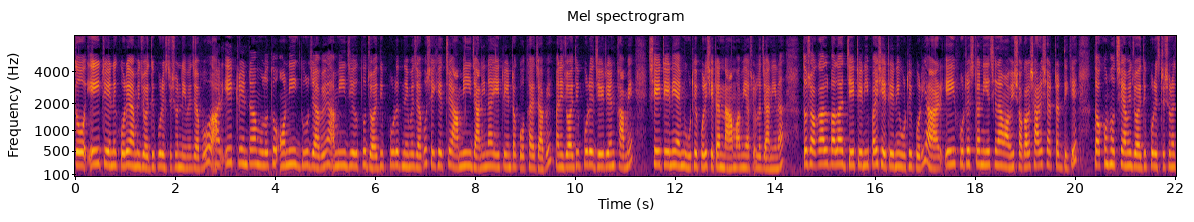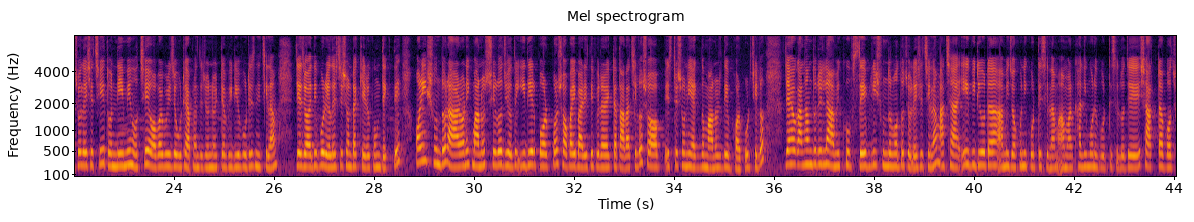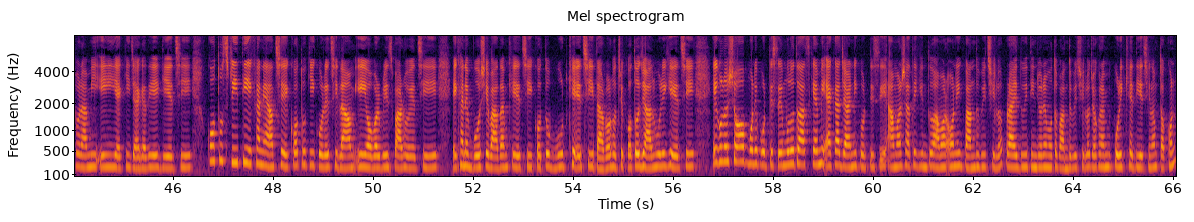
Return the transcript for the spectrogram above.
তো এই ট্রেনে করে আমি জয়দীপুর স্টেশন নেমে যাব। আর এই ট্রেনটা মূলত অনেক দূর যাবে। আমি যেহেতু জয়দীপপুরে নেমে যাব, সেক্ষেত্রে আমি জানি না এই ট্রেনটা কোথায় যাবে। মানে জয়দীপপুরে যে ট্রেন থামে সেই ট্রেনে আমি উঠে পড়ি, সেটার নাম আমি আসলে জানি না। তো সকালবেলা যে ট্রেনই পাই, সেই ট্রেনে উঠে পড়ি। আর এই ফুটেজটা নিয়েছিলাম আমি সকাল সাড়ে সাতটার দিকে। তখন হচ্ছে আমি জয়দীপপুর স্টেশনে চলে এসেছি। তো নেমে হচ্ছে ওভারব্রিজে উঠে আপনাদের জন্য একটা ভিডিও ফুটেজ নিচ্ছিলাম যে জয়দীপপুর রেল স্টেশনটা কীরকম দেখতে। অনেক সুন্দর আর অনেক মানুষ ছিল, যেহেতু ঈদের পর পর সবাই বাড়িতে ফেরার একটা তারা ছিল। সব স্টেশনই একদম মানুষ দিয়ে ভরপুর ছিল। যাই হোক, আলহামদুলিল্লাহ আমি খুব সেফলি সুন্দর মতো চলে এসেছিলাম। আচ্ছা এই ভিডিওটা আমি যখনই করতেছিলাম আমার খালি মনে পড়তেছিল যে সাতটা বছর আমি এই একই জায়গা দিয়ে গিয়েছি, কত স্মৃতি এখানে আছে, কত কি করেছিলাম, এই ওভারব্রিজ পার হয়েছি, এখানে বসে বাদাম খেয়েছি, কত বুট খেয়েছি, তারপর হচ্ছে কত ঝালমুড়ি খেয়েছি, এগুলো সব মনে পড়তেছে। মূলত আজকে আমি একা জার্নি করতেছি, আমার সাথে কিন্তু আমার অনেক বান্ধবী ছিল, প্রায় দুই তিনজনের মতো বান্ধবী ছিল, যখন আমি পরীক্ষা দিয়েছিলাম তখন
